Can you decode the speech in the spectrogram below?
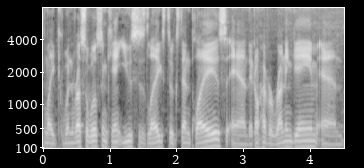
Like when Russell Wilson can't use his legs to extend plays, and they don't have a running game, and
